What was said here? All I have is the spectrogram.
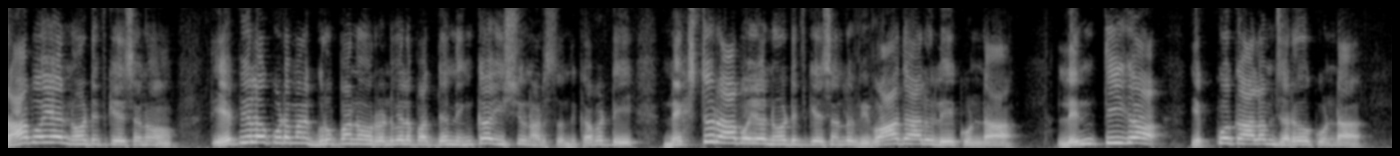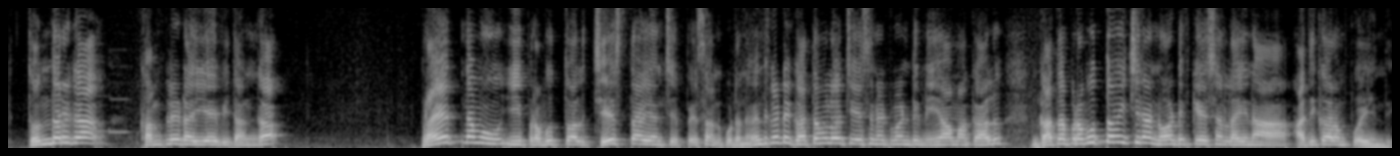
రాబోయే నోటిఫికేషను ఏపీలో కూడా మన గ్రూప్ వన్ రెండు వేల పద్దెనిమిది ఇంకా ఇష్యూ నడుస్తుంది. కాబట్టి నెక్స్ట్ రాబోయే నోటిఫికేషన్లు వివాదాలు లేకుండా లెంతీగా ఎక్కువ కాలం జరగకుండా తొందరగా కంప్లీట్ అయ్యే విధంగా ప్రయత్నము ఈ ప్రభుత్వాలు చేస్తాయని చెప్పేసి అనుకుంటున్నాను ఎందుకంటే గతంలో చేసినటువంటి నియామకాలు గత ప్రభుత్వం ఇచ్చిన నోటిఫికేషన్లు అయినా అధికారం పోయింది.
